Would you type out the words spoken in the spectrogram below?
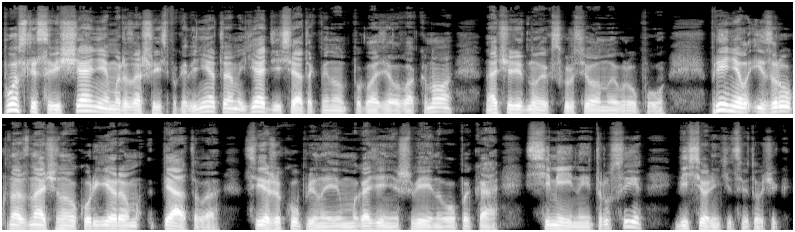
После совещания мы разошлись по кабинетам, я десяток минут поглазел в окно на очередную экскурсионную группу, принял из рук назначенного курьером пятого, свежекупленные в магазине швейного УПК, семейные трусы, веселенький цветочек,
